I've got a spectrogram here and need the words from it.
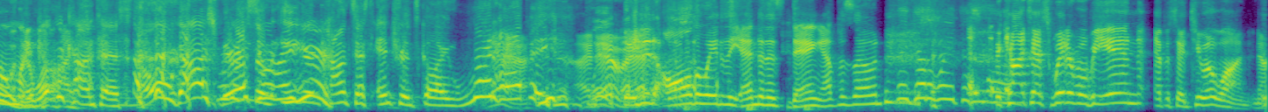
Oh my there was a contest. Oh gosh, There we're are some right eager here. contest entrants going. What Yeah. happened? I know, They man. did all the way to the end of this dang episode. They gotta wait this The long. contest winner will be in episode 201. No.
